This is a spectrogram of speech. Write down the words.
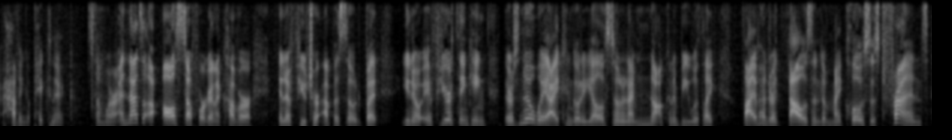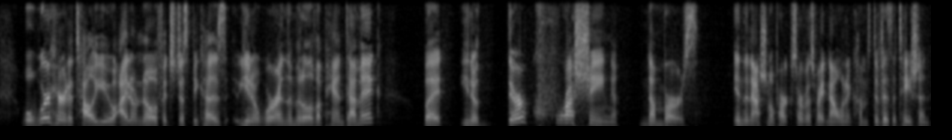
having a picnic somewhere. And that's all stuff we're going to cover in a future episode, but you know, if you're thinking there's no way I can go to Yellowstone and I'm not going to be with like 500,000 of my closest friends, well, we're here to tell you. I don't know if it's just because, you know, we're in the middle of a pandemic, but, you know, they're crushing numbers in the National Park Service right now when it comes to visitation.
